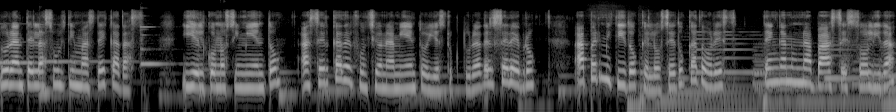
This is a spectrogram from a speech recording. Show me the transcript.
durante las últimas décadas y el conocimiento acerca del funcionamiento y estructura del cerebro ha permitido que los educadores tengan una base sólida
